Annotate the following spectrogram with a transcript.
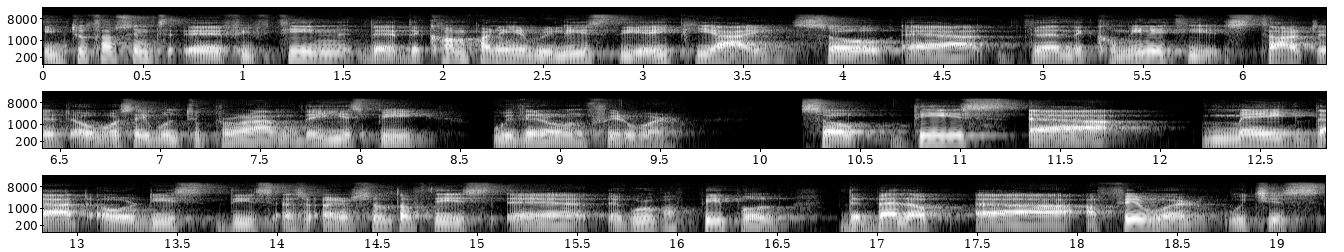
in 2015, the, the company released the API, so uh, then the community started or was able to program the ESP with their own firmware. So this uh, make that, or this, this as a result of this, uh, a group of people develop uh, a firmware which is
